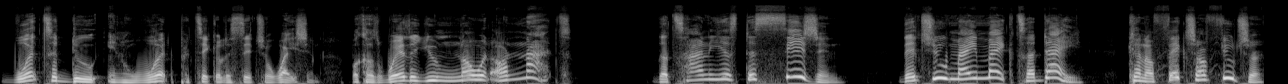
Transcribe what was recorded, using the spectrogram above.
what to do in what particular situation. Because whether you know it or not, the tiniest decision that you may make today can affect your future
